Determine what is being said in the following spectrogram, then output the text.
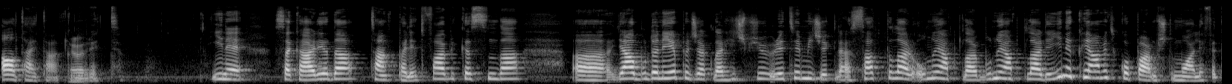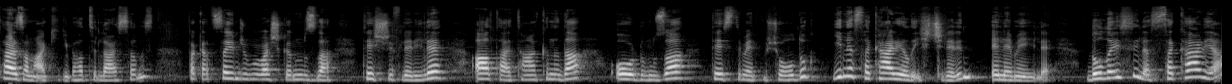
Altay tankını evet. üretti. Yine Sakarya'da tank palet fabrikasında ya burada ne yapacaklar? Hiçbir şey üretemeyecekler. Sattılar, onu yaptılar, bunu yaptılar diye yine kıyameti koparmıştı muhalefet. Her zamanki gibi hatırlarsanız. Fakat Sayın Cumhurbaşkanımızla teşrifleriyle Altay tankını da ordumuza teslim etmiş olduk. Yine Sakaryalı işçilerin elemeğiyle. Dolayısıyla Sakarya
